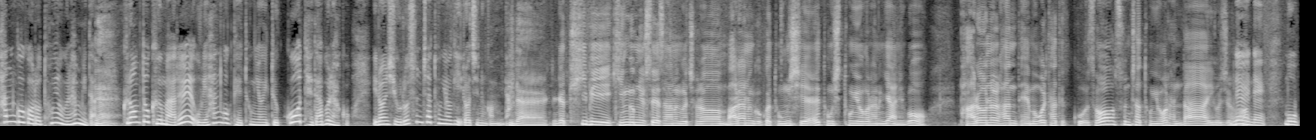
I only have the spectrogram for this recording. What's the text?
한국어로 통역을 합니다. 예. 그럼 또 그 말을 우리 한국 대통령이 듣고 대답을 하고 이런 식으로 순차 통역이 이뤄지는 겁니다. 네. 그러니까 TV 긴급 뉴스에서 하는 것처럼 말하는 것과 동시에 동시 통역을 하는 게 아니고 발언을 한 대목을 다 듣고서 순차 통역을 한다 이거죠. 네 네. 뭐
